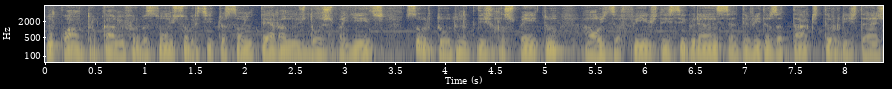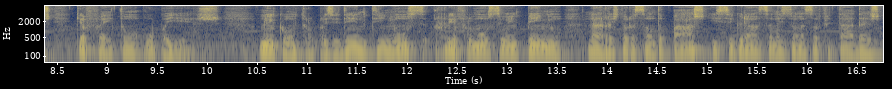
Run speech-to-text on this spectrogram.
no qual trocaram informações sobre a situação interna nos dois países, sobretudo no que diz respeito aos desafios de segurança devido aos ataques terroristas que afetam o país. No encontro, o presidente Nunes reafirmou seu empenho na restauração da paz e segurança segurança nas zonas afetadas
